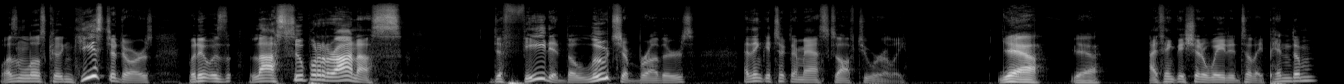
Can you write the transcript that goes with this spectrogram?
it wasn't Los Conquistadores, but it was Las Superranas defeated the Lucha Brothers. I think they took their masks off too early. Yeah, yeah. I think they should have waited till they pinned them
